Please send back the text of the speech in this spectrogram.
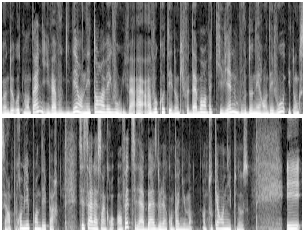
de haute montagne. Il va vous guider en étant avec vous. Il va à, vos côtés. Donc, il faut d'abord en fait qu'il vienne vous donner rendez-vous. Et donc, c'est un premier point de départ. C'est ça la synchro. En fait, c'est la base de l'accompagnement. En tout cas, en hypnose. Et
